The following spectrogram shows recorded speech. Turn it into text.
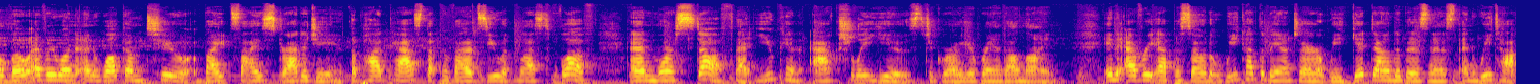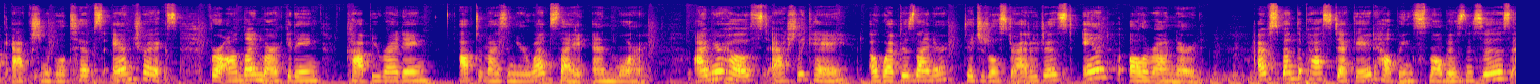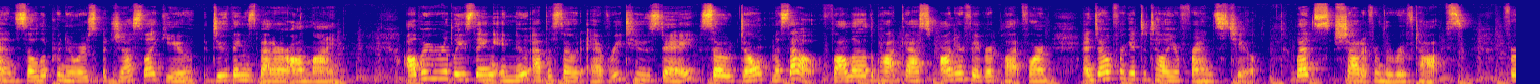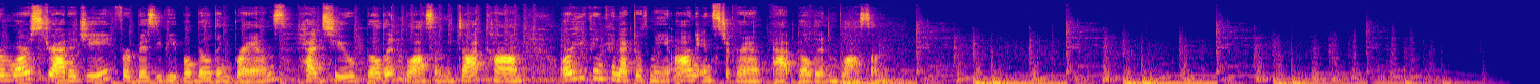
Hello, everyone, and welcome to Bite Size Strategy, the podcast that provides you with less fluff and more stuff that you can actually use to grow your brand online. In every episode, we cut the banter, we get down to business, and we talk actionable tips and tricks for online marketing, copywriting, optimizing your website, and more. I'm your host, Ashley Kay, a web designer, digital strategist, and all around nerd. I've spent the past decade helping small businesses and solopreneurs just like you do things better online. I'll be releasing a new episode every Tuesday, so don't miss out. Follow the podcast on your favorite platform, and don't forget to tell your friends too. Let's shout it from the rooftops. For more strategy for busy people building brands, head to builditandblossom.com or you can connect with me on Instagram at builditandblossom.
